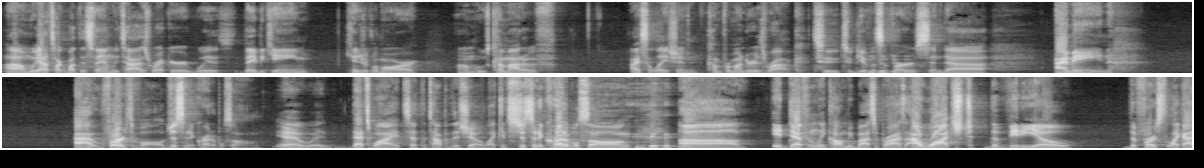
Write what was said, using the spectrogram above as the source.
Um, we got to talk about this Family Ties record with Baby Keem, Kendrick Lamar, um, who's come out of isolation, come from under his rock to to give us a verse. And uh, I mean, uh, first of all, just an incredible song. Yeah, that's why it's at the top of the show. Like, it's just an incredible song. uh, it definitely caught me by surprise. I watched the video the first, like, I,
